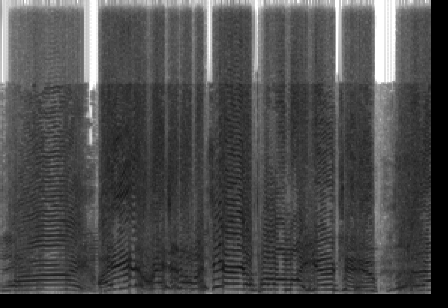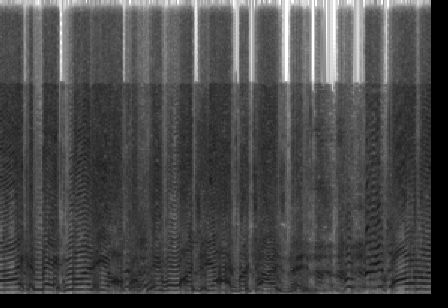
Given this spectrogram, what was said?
Why? I need original material to put on my YouTube so that I can make money off of people watching advertisements. All my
